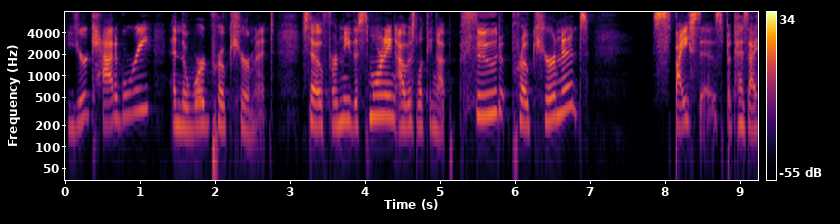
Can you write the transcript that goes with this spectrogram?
your category and the word procurement. So for me this morning, I was looking up food procurement spices because I,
